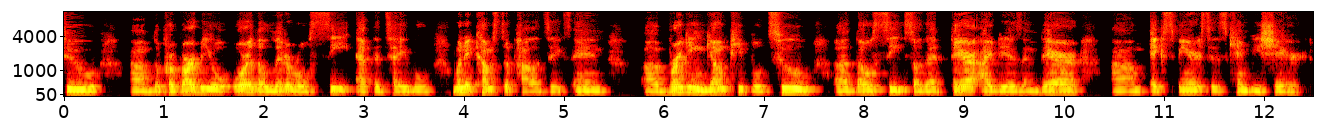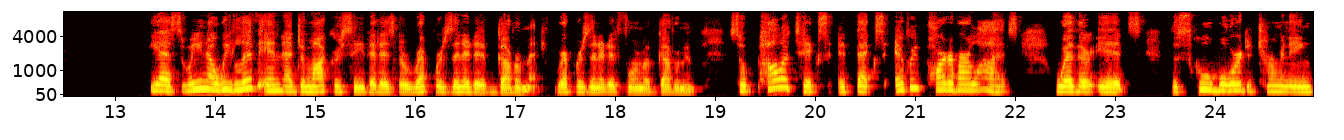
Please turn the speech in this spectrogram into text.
to um, the proverbial or the literal seat at the table when it comes to politics and uh, bringing young people to uh, those seats so that their ideas and their um, experiences can be shared? Yes, well, you know, we live in a democracy that is a representative government, representative form of government. So politics affects every part of our lives, whether it's the school board determining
